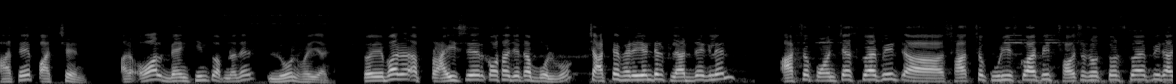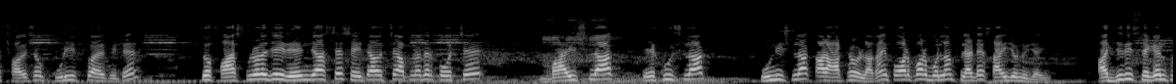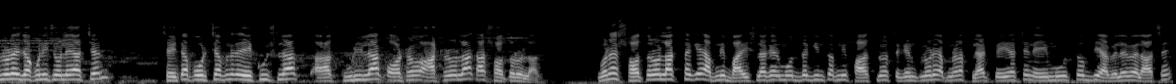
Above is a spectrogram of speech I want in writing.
হাতে পাচ্ছেন। আর অল ব্যাংক কিন্তু আপনাদের লোন হয়ে যাচ্ছে। তো এবার প্রাইসের কথা যেটা বলব, চারটে ভ্যারিয়েন্টের ফ্ল্যাট দেখলেন, আটশো পঞ্চাশ স্কোয়ার ফিট সাতশো কুড়ি স্কোয়ার ফিট ছয়শো সত্তর স্কোয়ার ফিট আর ছয়শো কুড়ি স্কোয়ার ফিটের তো ফার্স্ট ফ্লোরে যেই রেঞ্জ আসছে, সেইটা হচ্ছে আপনাদের পড়ছে বাইশ লাখ, একুশ লাখ, উনিশ লাখ আর আঠেরো লাখ। আমি পরপর বললাম ফ্ল্যাটের সাইজ অনুযায়ী। আর যদি সেকেন্ড ফ্লোরে যখনই চলে যাচ্ছেন, সেইটা পড়ছে আপনাদের একুশ লাখ, আর কুড়ি লাখ, আঠেরো আঠেরো লাখ আর সতেরো লাখ। মানে সতেরো লাখ থেকে আপনি বাইশ লাখের মধ্যে কিন্তু আপনি ফার্স্ট ফ্লোর সেকেন্ড ফ্লোরে আপনারা ফ্ল্যাট পেয়ে যাচ্ছেন। এই মুহূর্তে অবধি অ্যাভেলেবেল আছে।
